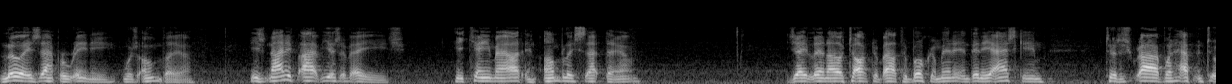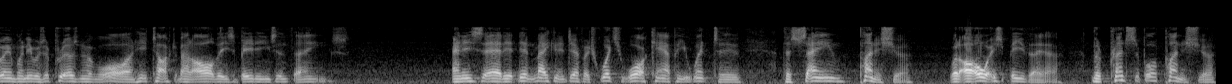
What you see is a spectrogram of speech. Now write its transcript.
Louis Zamperini was on there. He's 95 years of age. He came out and humbly sat down. Jay Leno talked about the book a minute, and then he asked him to describe what happened to him when he was a prisoner of war, and he talked about all these beatings and things. And he said it didn't make any difference which war camp he went to, the same punisher would always be there the principal punisher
